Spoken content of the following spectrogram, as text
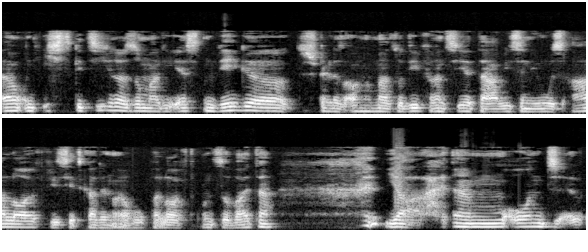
Äh, und ich skizziere so mal die ersten Wege, stelle das auch nochmal so differenziert dar, wie es in den USA läuft, wie es jetzt gerade in Europa läuft und so weiter. Ja, ähm, und äh,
